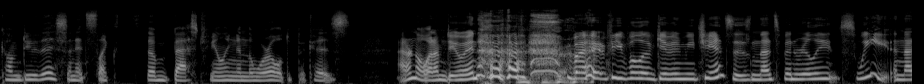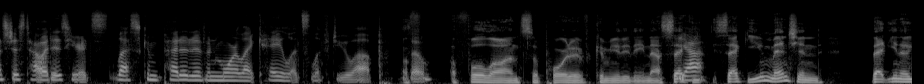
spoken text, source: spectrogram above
come do this and it's like the best feeling in the world because I don't know what I'm doing. but people have given me chances and that's been really sweet. And that's just how it is here. It's less competitive and more like, hey, let's lift you up. So A full on supportive community. Now, Seck, Yeah. Seck, you mentioned that you know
